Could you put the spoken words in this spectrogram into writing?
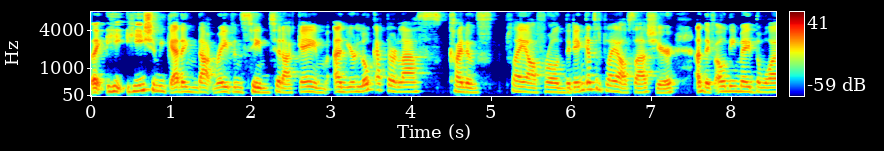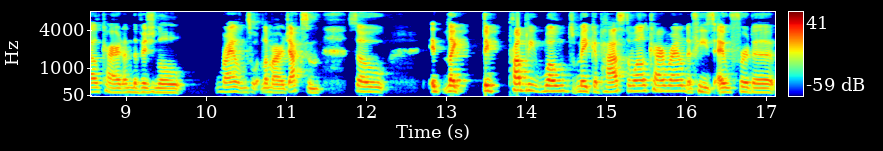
Like he he should be getting that Ravens team to that game. And you look at their last kind of playoff run. They didn't get to the playoffs last year, and they've only made the wild card and the divisional rounds with Lamar Jackson. So it like they probably won't make it past the wild card round if he's out for the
